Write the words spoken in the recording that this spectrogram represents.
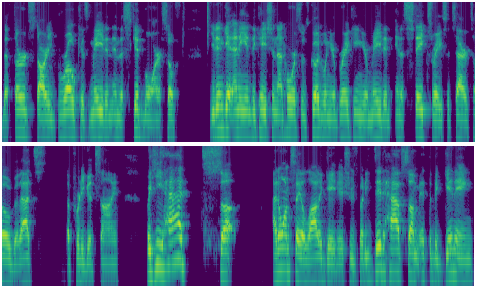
the third start he broke his maiden in the Skidmore. So if you didn't get any indication that horse was good when you're breaking your maiden in a stakes race at Saratoga. That's a pretty good sign. But he had some. I don't want to say a lot of gate issues, but he did have some at the beginning.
